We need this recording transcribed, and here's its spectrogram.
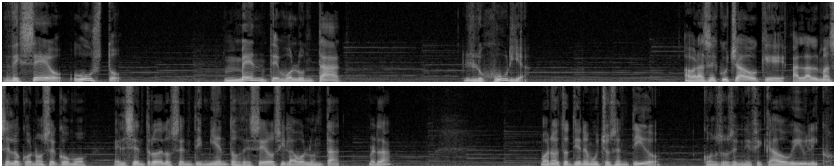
deseo, gusto, mente, voluntad, lujuria. Habrás escuchado que al alma se lo conoce como el centro de los sentimientos, deseos y la voluntad, ¿verdad? Bueno, esto tiene mucho sentido con su significado bíblico.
